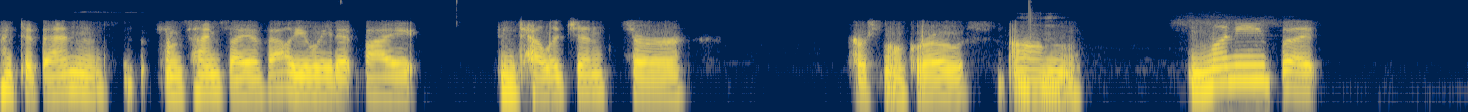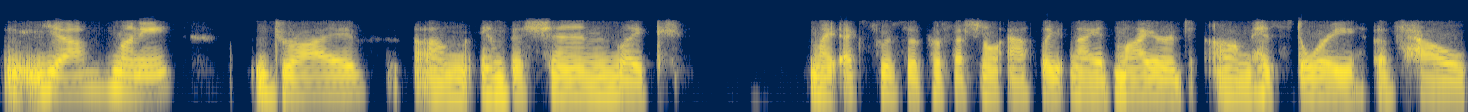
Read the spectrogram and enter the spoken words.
It depends. Sometimes I evaluate it by intelligence or personal growth, mm-hmm. um, money, but yeah, money, drive, um, ambition. Like my ex was a professional athlete, and I admired um, his story of how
